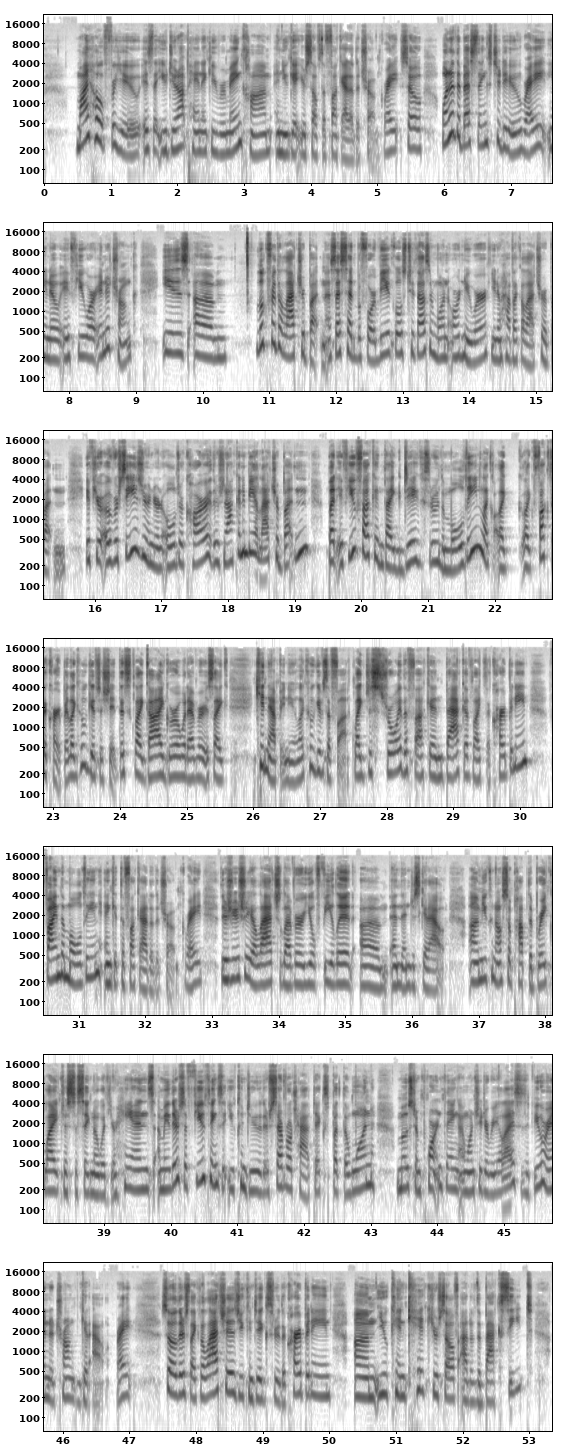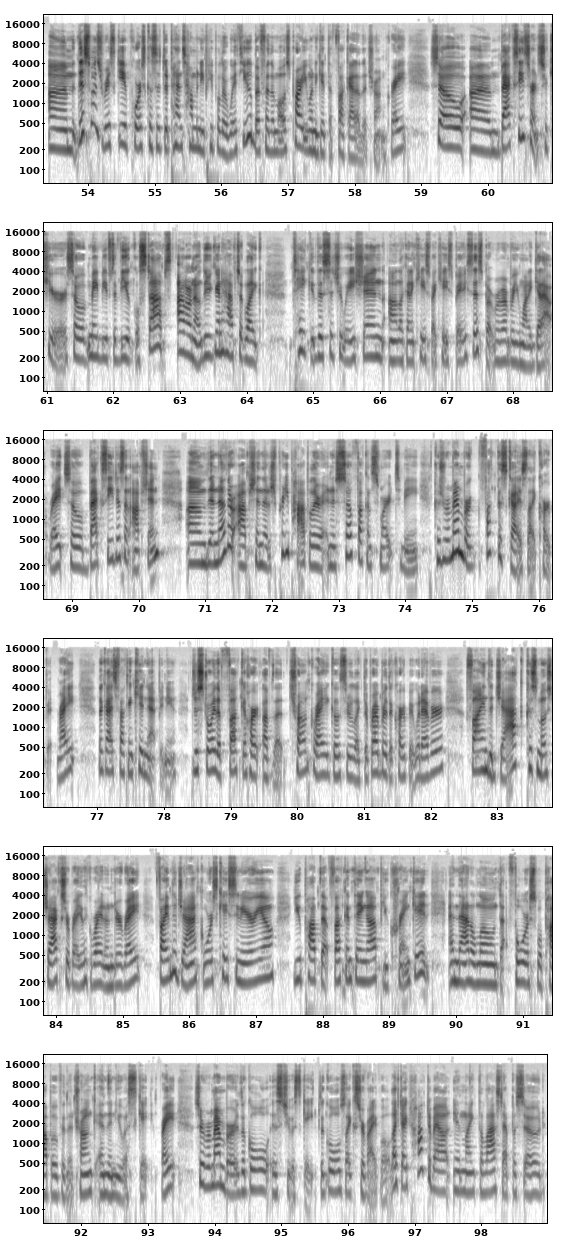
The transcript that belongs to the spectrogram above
my hope for you is that you do not panic, you remain calm, and you get yourself the fuck out of the trunk, right? So, one of the best things to do, right, you know, if you are in a trunk, is um, Look for the latcher button. As I said before, vehicles 2001 or newer, you know, have like a latcher button. If you're overseas, you're in an older car, there's not going to be a latcher button. But if you fucking like dig through the molding, like like like fuck the carpet, like who gives a shit? This like guy, girl, whatever is like kidnapping you. Like who gives a fuck? Like destroy the fucking back of like the carpeting, find the molding, and get the fuck out of the trunk. Right? There's usually a latch lever. You'll feel it, um, and then just get out. Um, you can also pop the brake light just to signal with your hands. I mean, there's a few things things that you can do. There's several tactics, but the one most important thing I want you to realize is if you are in a trunk, get out, right? So there's like the latches, you can dig through the carpeting, um, you can kick yourself out of the back seat. Um, this one's risky, of course, because it depends how many people are with you, but for the most part, you want to get the fuck out of the trunk, right? So um, back seats aren't secure. So maybe if the vehicle stops, I don't know, you're going to have to like take the situation uh, like on a case by case basis, but remember you want to get out, right? So back seat is an option. Um, the another option that is pretty popular and is so fucking smart to me, because remember, fuck this guy's like carpet, right? The guy's fucking kidnapping you. Destroy the fuck of the trunk, right? Go through like the rubber, the carpet, whatever. Find the jack jack because most jacks are right like right under right? Find the jack worst case scenario you pop that fucking thing up you crank it and that alone that force will pop over the trunk and then you escape right? So remember the goal is to escape. The goal is like survival. Like i talked about in like the last episode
